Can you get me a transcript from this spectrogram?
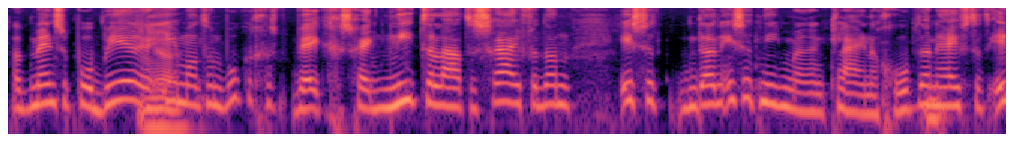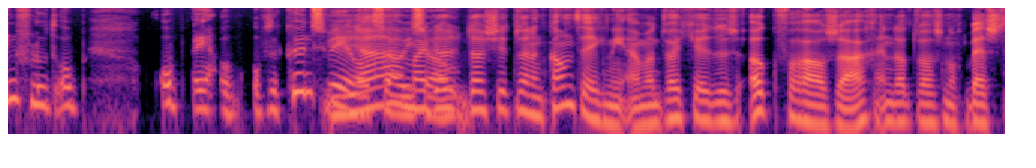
dat mensen proberen Ja. iemand een boekenweekgeschenk niet te laten schrijven, dan is het, dan is het niet meer een kleine groep. Dan heeft het invloed op, op, ja, op, op de kunstwereld ja, sowieso. maar daar, daar zit wel een kanttekening aan. Want wat je dus ook vooral zag, en dat was nog best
